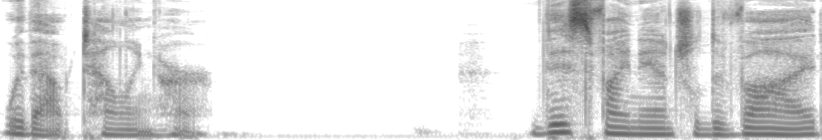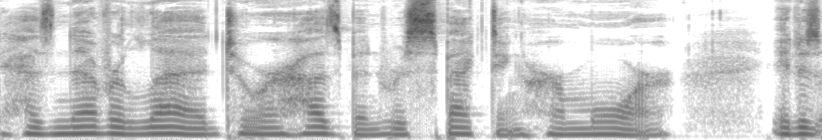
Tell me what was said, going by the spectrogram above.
without telling her. This financial divide has never led to her husband respecting her more. It has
